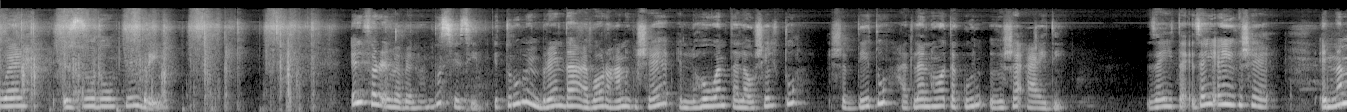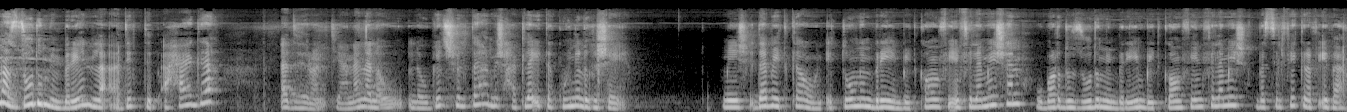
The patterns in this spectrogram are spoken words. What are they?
وال pseudo membrane إيه الفرق ما بينهم؟ بص يا سيدي ال true membrane ده عبارة عن غشاء اللي هو انت لو شلته شديته هتلاقي إن هو تكوين غشاء عادي. زي زي أي غشاء. إنما ال pseudo membrane لأ دي بتبقى حاجة adherent يعني أنا لو لو جيت شلتها مش هتلاقي تكوين الغشاء. ماشي ده بيتكون. ال true membrane بيتكون في inflammation وبرده ال pseudo membrane بيتكون في inflammation بس الفكرة في إيه بقى؟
